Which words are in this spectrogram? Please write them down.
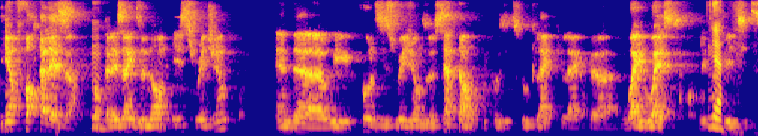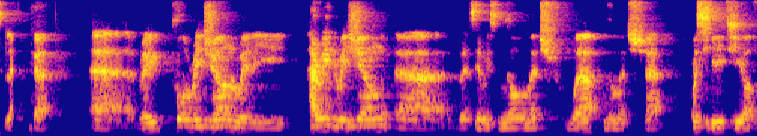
near Fortaleza. Mm-hmm. Fortaleza in the northeast region, and uh, we call this region the Sertão because it's look like like uh, Wild West a little yeah. bit. It's like a, a, very poor region, really arid region, uh, but there is no much work, no much uh, possibility of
